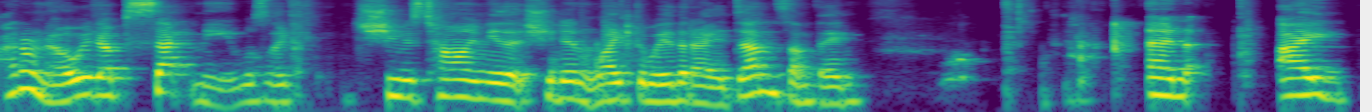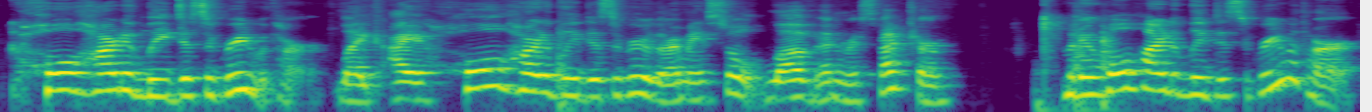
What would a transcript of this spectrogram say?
I don't know, it upset me. It was like she was telling me that she didn't like the way that I had done something. And I wholeheartedly disagreed with her. Like I wholeheartedly disagree with her. I mean, I still love and respect her but I wholeheartedly disagree with her.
